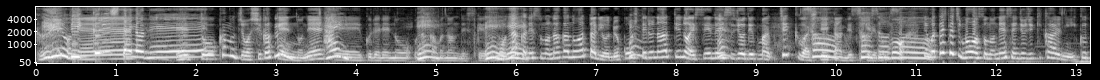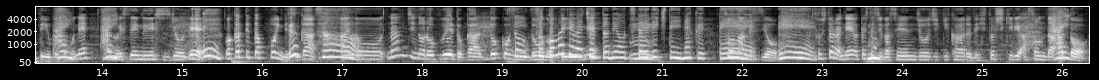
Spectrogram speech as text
くりよね。びっくりしたよね。えっと、彼女は滋賀県のね、うん。はい。えーウクレレのお仲間なんですけれども、ええええなんかねその長野あたりを旅行してるなっていうのは SNS 上で、まあ、チェックはしていたんですけれどもで私たちもそのね千畳敷カールに行くっていうこともね、はい。はい。あの SNS 上でええ。分かってたっぽいんですが、うんそう。あの何時のロープウェイとかどこにどそううそこまでのっていうね。はちょっとねお伝えできていなくって、そうなんですよ。ええ。そしたらね私たちが千畳敷カールでひとしきり遊んだはい。後、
